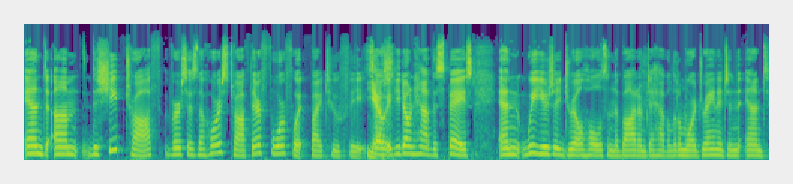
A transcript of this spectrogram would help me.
And, um, um, the sheep trough versus the horse trough, they're four foot by two feet. Yes. So if you don't have the space, and we usually drill holes in the bottom to have a little more drainage, and, and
